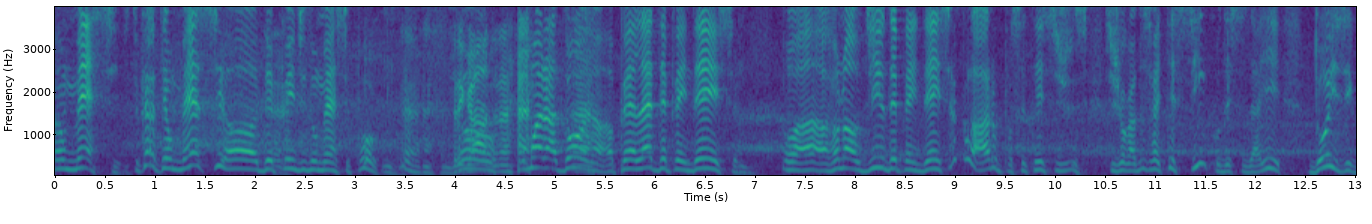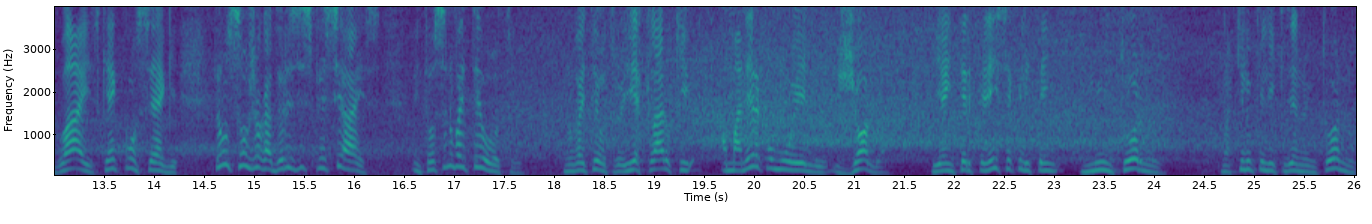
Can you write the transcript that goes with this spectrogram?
é o Messi. Se o cara tem o Messi, ó, depende do Messi pouco. É. Obrigado, o, né? O Maradona, é. o Pelé dependência. A Ronaldinho dependência, claro, você tem esses, esses, jogadores, você vai ter cinco desses daí, dois iguais, quem é que consegue? Então são jogadores especiais. Então você não vai ter outro. Não vai ter outro. E é claro que a maneira como ele joga e a interferência que ele tem no entorno, naquilo que ele cria no entorno,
